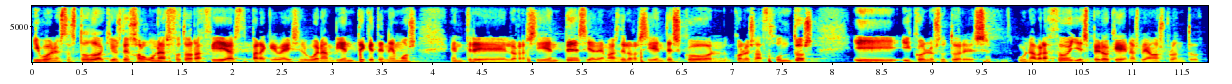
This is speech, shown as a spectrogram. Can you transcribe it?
Y bueno, esto es todo. Aquí os dejo algunas fotografías para que veáis el buen ambiente que tenemos entre los residentes y además de los residentes con, los adjuntos y con los tutores. Un abrazo y espero que nos veamos pronto.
